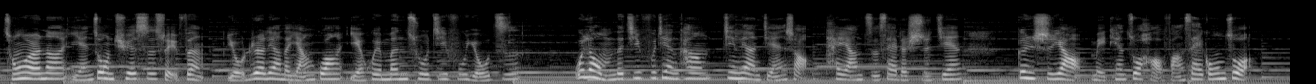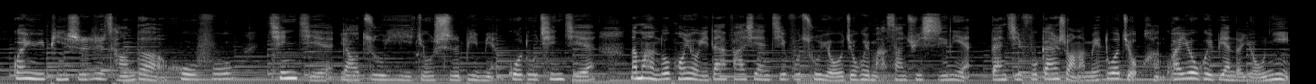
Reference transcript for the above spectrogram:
从而呢严重缺失水分。有热量的阳光也会闷出肌肤油脂。为了我们的肌肤健康，尽量减少太阳直晒的时间，更是要每天做好防晒工作。关于平时日常的护肤清洁要注意，就是避免过度清洁。那么很多朋友一旦发现肌肤出油，就会马上去洗脸，但肌肤干爽了没多久，很快又会变得油腻。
